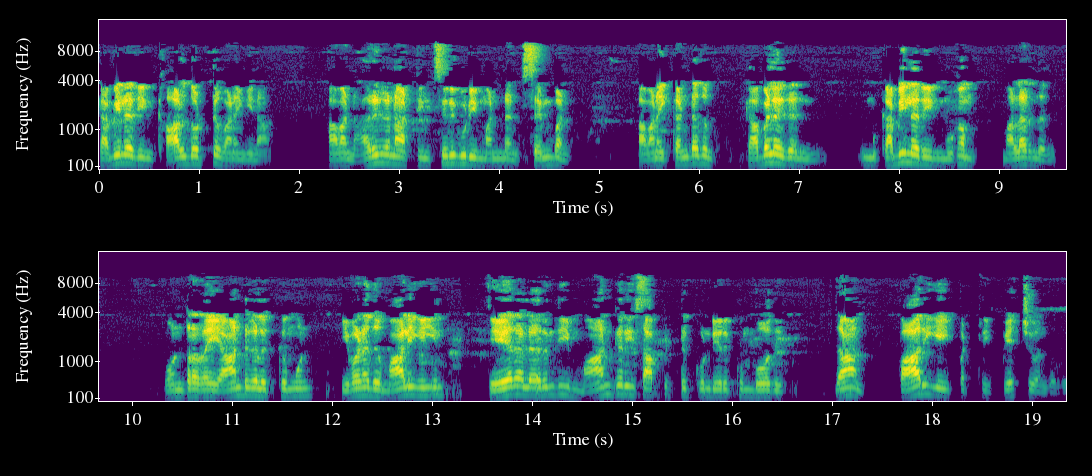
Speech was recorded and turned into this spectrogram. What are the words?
கபிலரின் கால் தொட்டு வணங்கினான். அவன் அருக நாட்டின் சிறுகுடி மன்னன் செம்பன். அவனை கண்டதும் கபிலரின் கபிலரின் முகம் மலர்ந்தது. ஒன்றரை ஆண்டுகளுக்கு முன் இவனது மாளிகையில் தேரலருந்தி மான்கறி சாப்பிட்டுக் கொண்டிருக்கும் போது தான் பாரியை பற்றி பேச்சு வந்தது.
